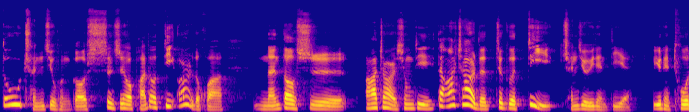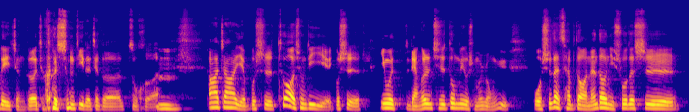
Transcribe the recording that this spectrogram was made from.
都成就很高，甚至要爬到第二的话，难道是？阿扎尔兄弟，但阿扎尔的这个弟成就有点低，有点拖累整个这个兄弟的这个组合。嗯，阿扎尔也不是，特奥兄弟也不是，因为两个人其实都没有什么荣誉，我实在猜不到。难道你说的是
